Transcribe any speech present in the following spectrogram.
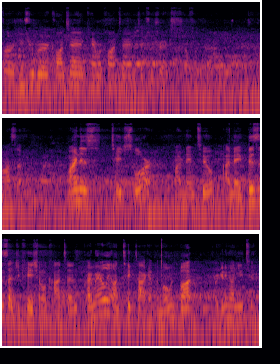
for YouTuber content, camera content, tips and tricks, stuff like that. Awesome. Mine is Tejas Hullur, my name too. I make business educational content, primarily on TikTok at the moment, but we're getting on YouTube.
